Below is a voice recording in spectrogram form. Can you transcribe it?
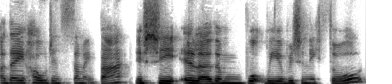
are they holding something back? Is she iller than what we originally thought?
